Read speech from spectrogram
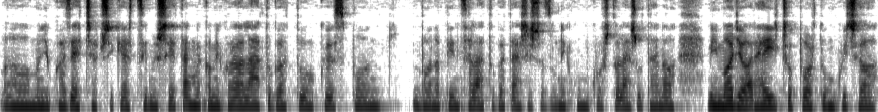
a mondjuk az Egy Csepp Siker című sétánknak, amikor a látogató központban a pince látogatás és az unikum kóstolás után a mi magyar helyi csoportunk is a,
